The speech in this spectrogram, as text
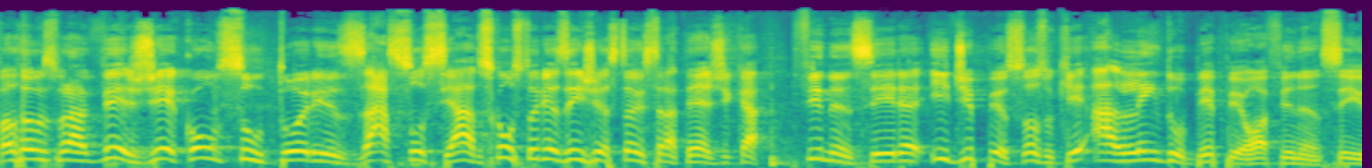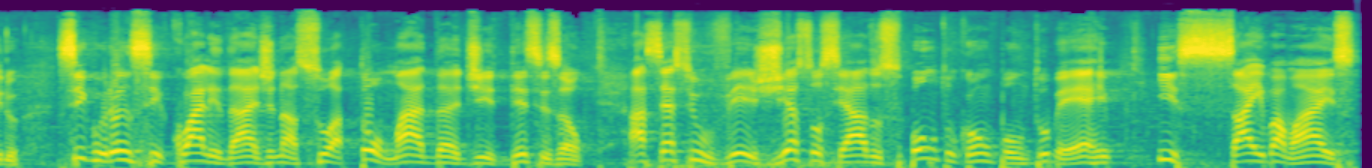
Falamos para VG Consultores Associados, consultorias em gestão estratégica, financeira e de pessoas, o que? Além do BPO financeiro. Segurança e qualidade na sua tomada de decisão. Acesse o vgassociados.com.br e saiba mais.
